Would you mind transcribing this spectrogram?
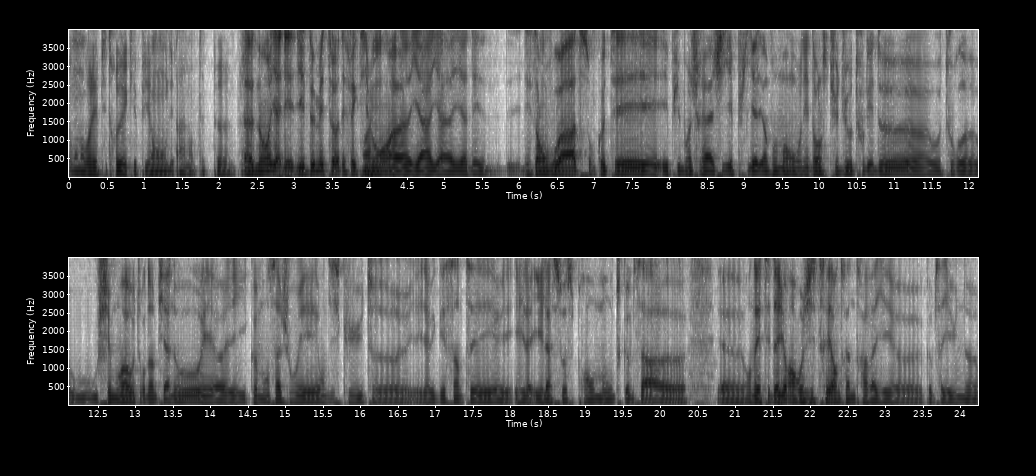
on envoie les petits trucs et puis on dit ah non peut-être Euh, non, il y a les, les deux méthodes effectivement. Euh, Il y a, il y a, y a des, des envois de son côté et, et puis moi je réagis et puis il y a un moment où on est dans le studio tous les deux euh, autour euh, ou chez moi autour d'un piano et euh, il commence à jouer, on discute, il est avec des synthés et, et la, sauce prend, monte comme ça. on a été d'ailleurs enregistré en train de travailler euh, comme ça. Il y a une, euh,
